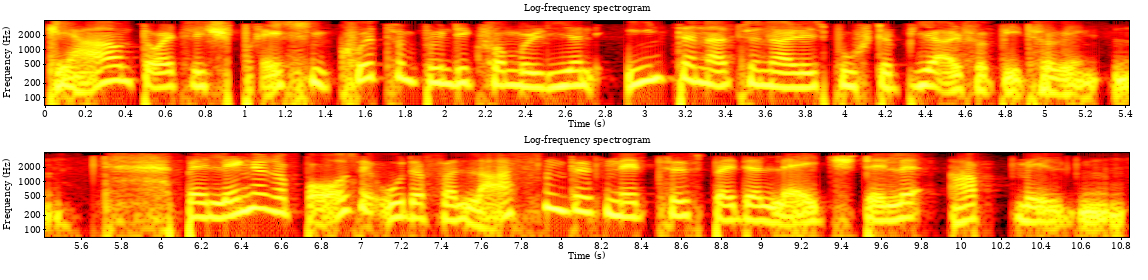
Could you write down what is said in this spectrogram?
klar und deutlich sprechen, kurz und bündig formulieren, internationales Buchstabieralphabet verwenden. Bei längerer Pause oder Verlassen des Netzes bei der Leitstelle abmelden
